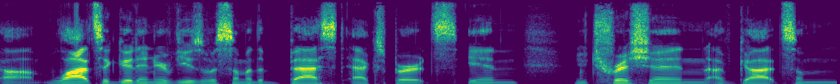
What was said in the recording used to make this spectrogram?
Um, lots of good interviews with some of the best experts in nutrition. I've got some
